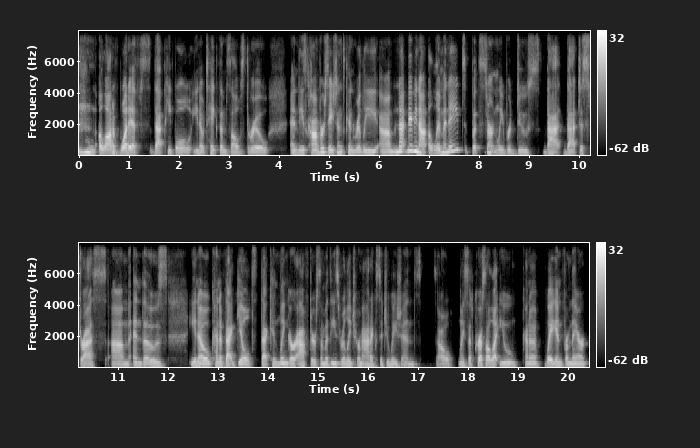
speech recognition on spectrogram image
a lot of what ifs that people, you know, take themselves through and these conversations can really um, not maybe not eliminate but certainly reduce that that distress um, and those you know, kind of that guilt that can linger after some of these really traumatic situations. So, like I said, Chris, I'll let you kind of weigh in from there.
